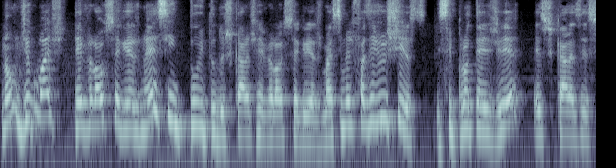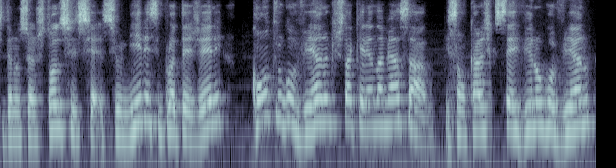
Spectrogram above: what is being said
Não digo mais revelar os segredos, não é esse intuito dos caras revelar os segredos, mas simplesmente fazer justiça e se proteger, esses caras, esses denunciantes todos se, se, se unirem, se protegerem contra o governo que está querendo ameaçá-lo. E são caras que serviram o governo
